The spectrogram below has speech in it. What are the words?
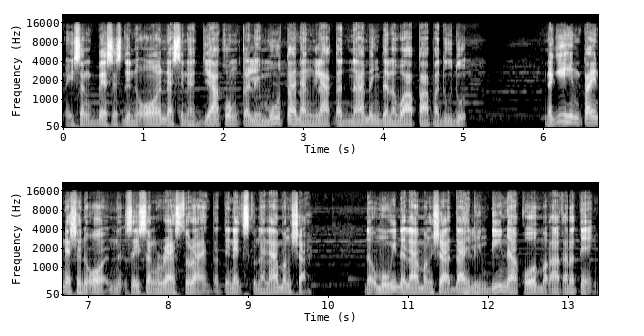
May isang beses din noon na sinadya kong kalimutan ang lakad naming dalawa papadudot. Naghihintay na siya noon sa isang restaurant at tinext ko na lamang siya na umuwi na lamang siya dahil hindi na ako makakarating.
